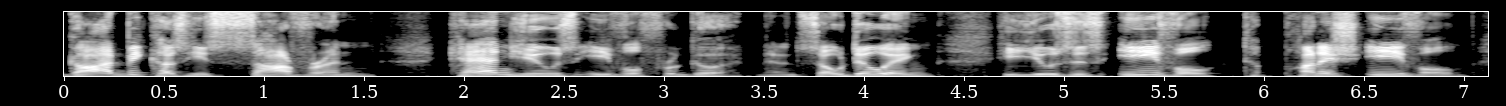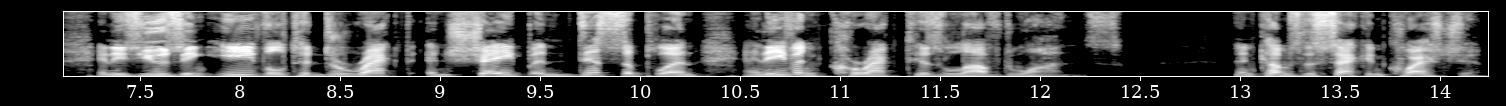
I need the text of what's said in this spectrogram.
God, because He's sovereign, can use evil for good. And in so doing, He uses evil to punish evil, and He's using evil to direct and shape and discipline and even correct His loved ones. Then comes the second question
